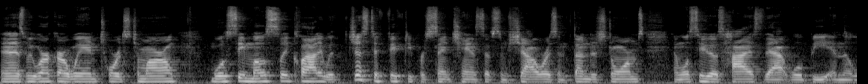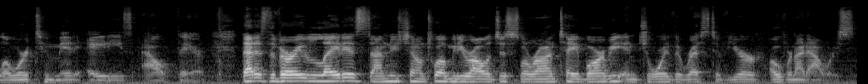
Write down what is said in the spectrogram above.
And as we work our way in towards tomorrow, we'll see mostly cloudy with just a 50% chance of some showers and thunderstorms. And we'll see those highs that will be in the lower to mid 80s out there. That is the very latest. I'm News Channel 12 meteorologist Laronta Barbie. Enjoy the rest of your overnight hours.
